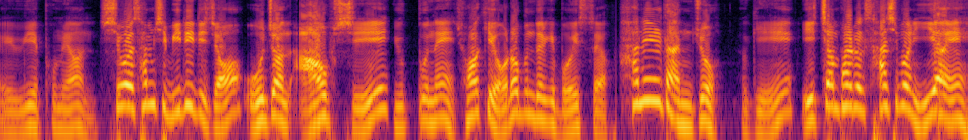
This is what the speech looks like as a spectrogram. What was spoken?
여기 위에 보면 10월 31일이죠. 오전 9시 6분에 정확히 여러분들에게 뭐 있어요? 한일 단조 여기 2,840원 이하에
